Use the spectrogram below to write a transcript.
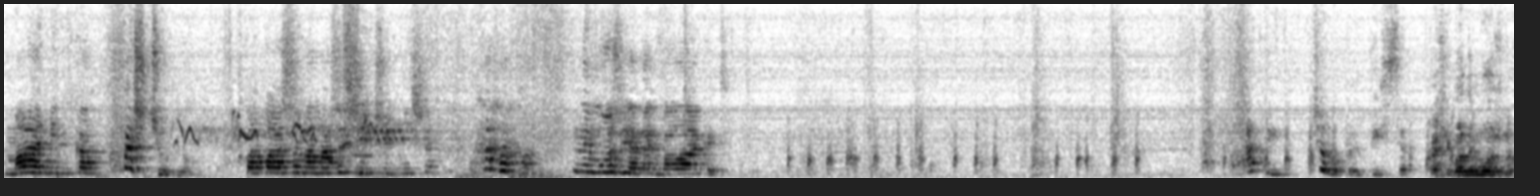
мамінька, аж чудно. Папаша, мамаша ще чудніше. Ха-ха-ха, не можу я так балакать. А ти чого притисся? А хіба не можна?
